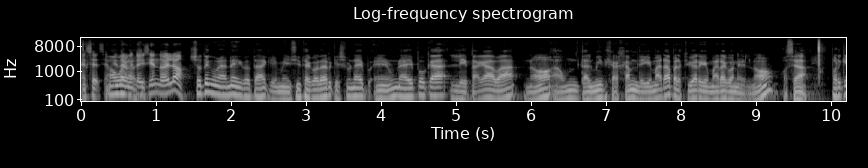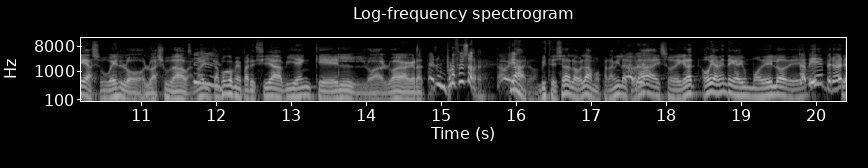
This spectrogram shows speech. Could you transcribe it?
¿Se, se entiende bueno, lo que estoy yo- diciendo, Elo? Yo tengo una anécdota que me hiciste acordar que yo una en una época le pagaba ¿no? a un Talmid Jajam de Gemara para estudiar Gemara con él, ¿no? O sea, porque a su vez lo, lo ayudaba, ¿no? Y tampoco me parecía bien que él lo, lo haga gratis. Era un profesor, está bien. Claro, viste, ya lo hablamos. Para mí la Torah, eso de gratis. Obviamente que hay un modelo de. Está bien, pero te,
